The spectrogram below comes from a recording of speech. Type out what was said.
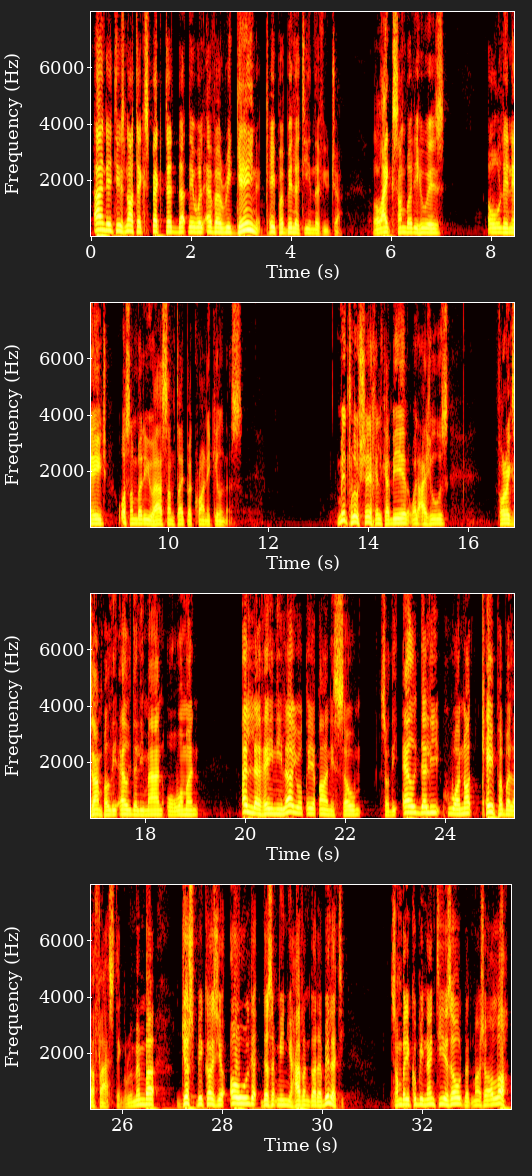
and it is not expected that they will ever regain capability in the future, like somebody who is old in age or somebody who has some type of chronic illness. مثل الشيخ الكبير والعجوز for example the elderly man or woman اللذين لا يطيقان الصوم so the elderly who are not capable of fasting remember just because you're old doesn't mean you haven't got ability. Somebody could be 90 years old, but mashallah,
